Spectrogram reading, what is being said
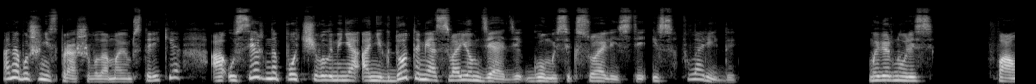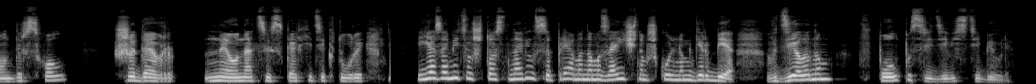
Она больше не спрашивала о моем старике, а усердно потчевала меня анекдотами о своем дяде, гомосексуалисте из Флориды. Мы вернулись в Фаундерс-холл, шедевр неонацистской архитектуры, и я заметил, что остановился прямо на мозаичном школьном гербе, вделанном в пол посреди вестибюля.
